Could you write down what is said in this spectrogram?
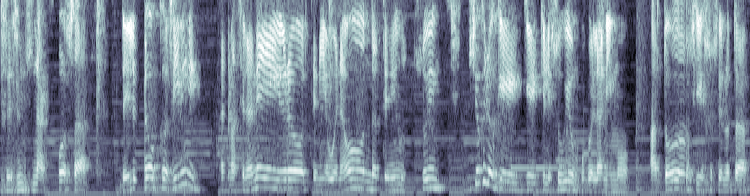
Es una cosa de locos. Y Billy además era negro, tenía buena onda, tenía un swing. Yo creo que, que, le subió un poco el ánimo a todos y eso se nota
